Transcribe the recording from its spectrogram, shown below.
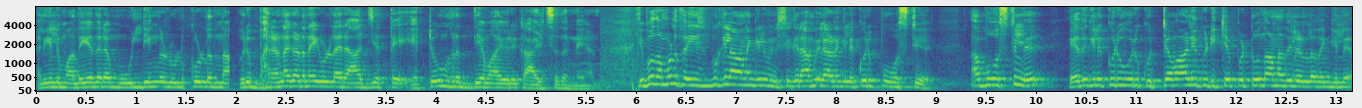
അല്ലെങ്കിൽ മതേതര മൂല്യങ്ങൾ ഉൾക്കൊള്ളുന്ന ഒരു ഭരണഘടനയുള്ള രാജ്യത്തെ ഏറ്റവും ഹൃദ്യമായ ഒരു കാഴ്ച തന്നെയാണ്. ഇപ്പോൾ നമ്മൾ ഫേസ്ബുക്കിലാണെങ്കിലും ഇൻസ്റ്റഗ്രാമിലാണെങ്കിലും ഒരു പോസ്റ്റ് ആ പോസ്റ്റിൽ ഏതെങ്കിലും ഒരു ഒരു കുറ്റവാളി പിടിക്കപ്പെട്ടു എന്നാണ് അതിലുള്ളതെങ്കിൽ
